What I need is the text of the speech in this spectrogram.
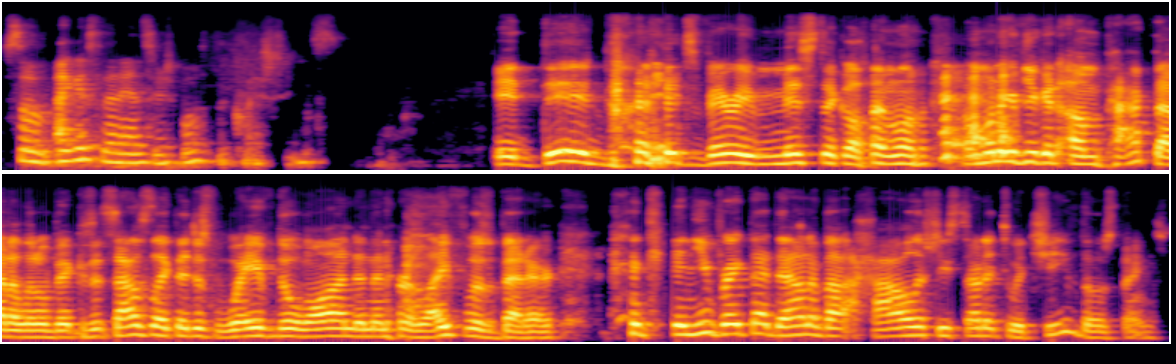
So I guess that answers both the questions. It did, but it's very mystical. I'm, I'm wondering if you could unpack that a little bit because it sounds like they just waved a wand and then her life was better. Can you break that down about how she started to achieve those things?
